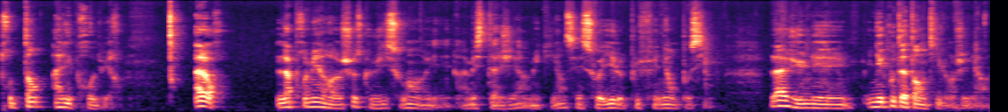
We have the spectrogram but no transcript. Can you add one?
trop de temps à les produire. Alors, la première chose que je dis souvent à mes stagiaires, à mes clients, c'est soyez le plus feignant possible. Là, j'ai une, écoute attentive en général.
